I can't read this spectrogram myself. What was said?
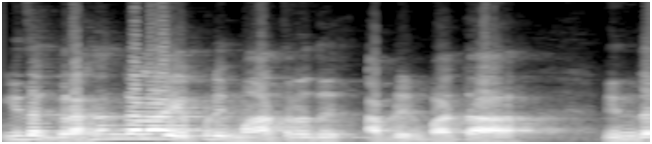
இதை கிரகங்களா எப்படி மாத்துறது அப்படின்னு பார்த்தா இந்த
